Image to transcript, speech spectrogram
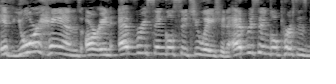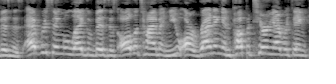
If your hands are in every single situation, every single person's business, every single leg of business all the time, and you are running and puppeteering everything,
